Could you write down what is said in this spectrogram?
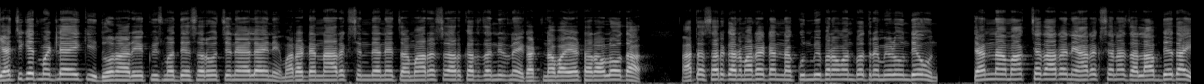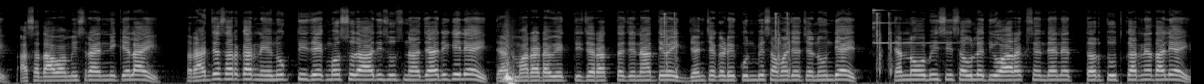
याचिकेत म्हटले आहे की दोन हजार एकवीसमध्ये सर्वोच्च न्यायालयाने मराठ्यांना आरक्षण देण्याचा महाराष्ट्र सरकारचा निर्णय घटनाबाह्य ठरवला होता. आता सरकार मराठ्यांना कुणबी प्रमाणपत्र मिळवून देऊन त्यांना मागच्या दाराने आरक्षणाचा लाभ देत आहे असा दावा मिश्रा यांनी केला आहे. राज्य सरकारने नुकतीच एक मसुदा अधिसूचना जारी केली आहे. त्यात मराठा व्यक्तीचे रक्ताचे नातेवाईक ज्यांच्याकडे कुणबी समाजाच्या नोंदी आहेत त्यांना ओबीसी सवलती व आरक्षण देण्यात तरतूद करण्यात आली आहे.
